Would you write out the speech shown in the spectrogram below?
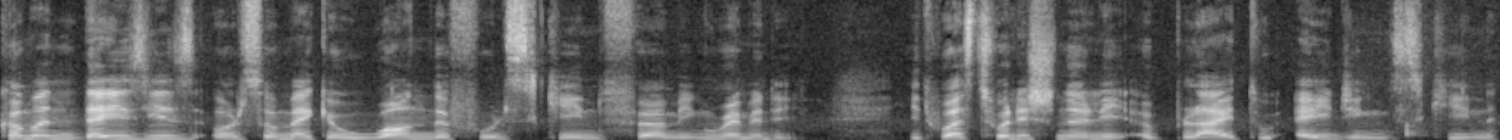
common daisies also make a wonderful skin firming remedy. It was traditionally applied to aging skin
